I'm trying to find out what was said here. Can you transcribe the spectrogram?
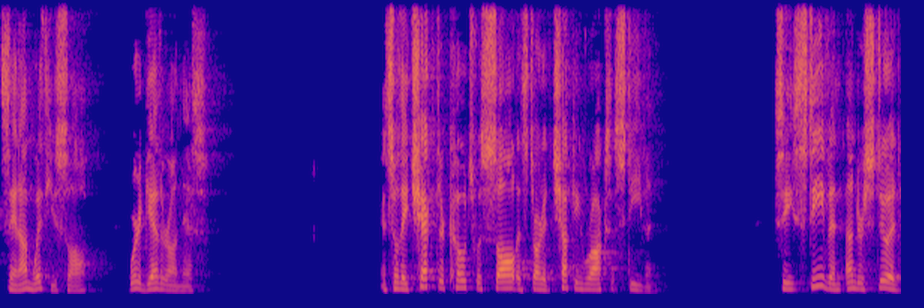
saying, I'm with you, Saul. We're together on this. And so they checked their coats with Saul and started chucking rocks at Stephen. See, Stephen understood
